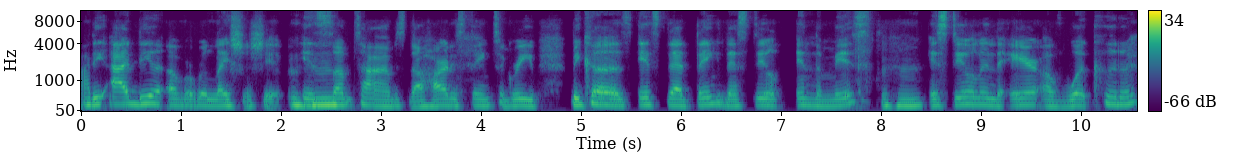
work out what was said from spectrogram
I, the idea of a relationship mm-hmm. is sometimes the hardest thing to grieve because it's that thing that's still in the mist. Mm-hmm. It's still in the air of what could have,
